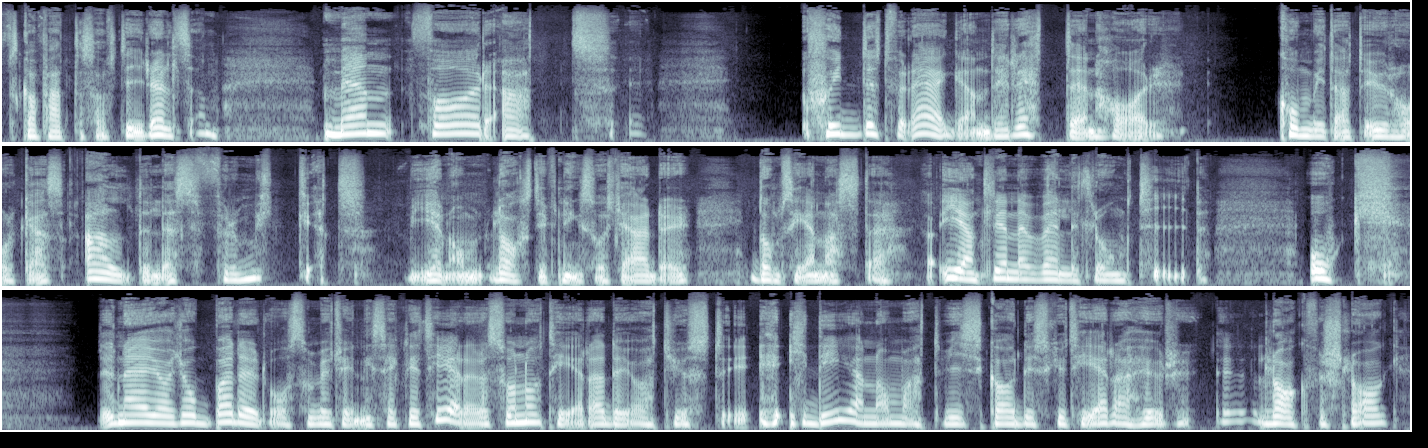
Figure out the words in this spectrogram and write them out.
ska fattas av styrelsen. Men för att skyddet för äganderätten har kommit att urholkas alldeles för mycket genom lagstiftningsåtgärder de senaste, egentligen en väldigt lång tid. Och när jag jobbade då som utredningssekreterare så noterade jag att just idén om att vi ska diskutera hur lagförslag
